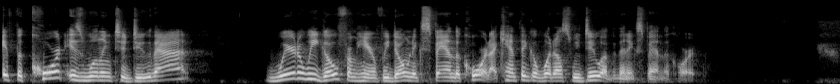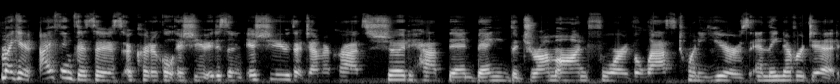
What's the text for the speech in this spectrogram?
if the court is willing to do that, where do we go from here if we don't expand the court? I can't think of what else we do other than expand the court. Mike, I think this is a critical issue. It is an issue that Democrats should have been banging the drum on for the last 20 years, and they never did.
